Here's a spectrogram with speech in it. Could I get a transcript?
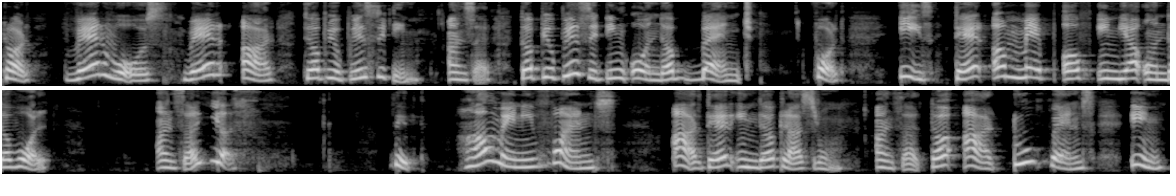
third where was where are the pupils sitting? Answer the pupils sitting on the bench. Fourth is there a map of india on the wall? Answer yes. Fifth how many fans are there in the classroom? Answer there are two fans in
